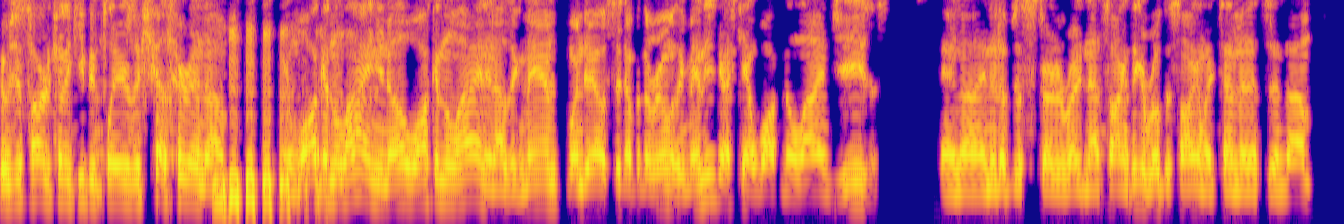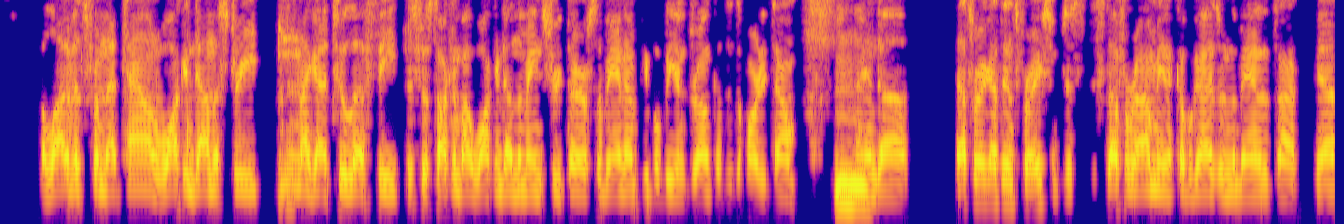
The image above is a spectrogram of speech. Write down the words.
it was just hard kind of keeping players together and um, and walking the line, you know, walking the line. And I was like, man, one day I was sitting up in the room, I was like, man, these guys can't walk no line, Jesus. And uh, I ended up just started writing that song. I think I wrote the song in like ten minutes, and um, a lot of it's from that town. Walking down the street, I got two left feet. It's just talking about walking down the main street there of Savanna and people being drunk because it's a party town. Mm-hmm. And uh, that's where I got the inspiration. Just the stuff around me, and a couple guys were in the band at the time. Yeah.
